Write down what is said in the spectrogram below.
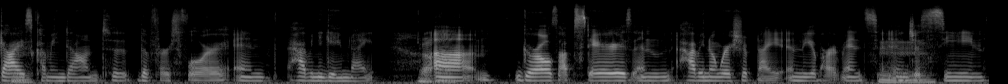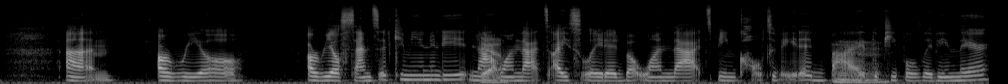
guys coming down to the first floor and having a game night. Um, girls upstairs and having a worship night in the apartments and just seeing um, a real a real sense of community, not Yeah. one that's isolated, but one that's being cultivated by Mm. the people living there,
